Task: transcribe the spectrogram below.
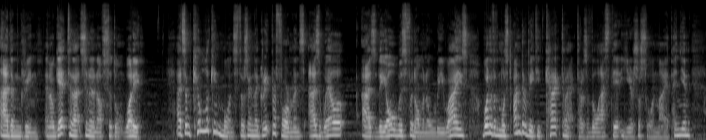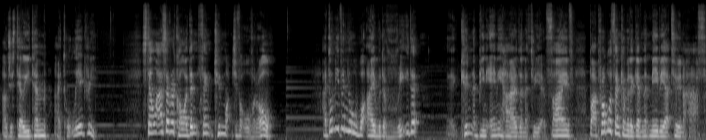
Adam Green, and I'll get to that soon enough, so don't worry. Had some cool looking monsters and a great performance, as well as the always phenomenal Ray Wise, one of the most underrated character actors of the last 30 years or so, in my opinion. I'll just tell you, Tim, I totally agree. Still, as I recall, I didn't think too much of it overall. I don't even know what I would have rated it. It couldn't have been any higher than a 3 out of 5, but I probably think I would have given it maybe a 2.5.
